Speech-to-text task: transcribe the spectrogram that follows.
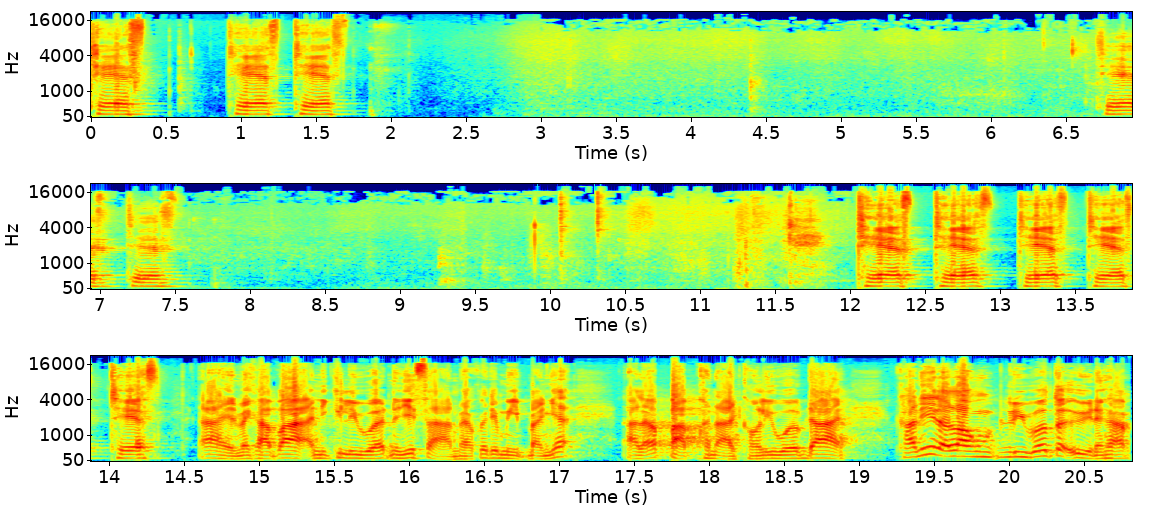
เทส สเทสเทสเทสเทสเทสเทสเทสเทสอ่าเห็นไหมครับว่าอันนี้คือรีเวิร์สในที่สามครับก็จะมีแบบเนี้ยอ่าแล้วปรับขนาดของรีเวิร์สได้ คราวนี้เราลองรีเวิร์สตัวอื่นนะครับ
